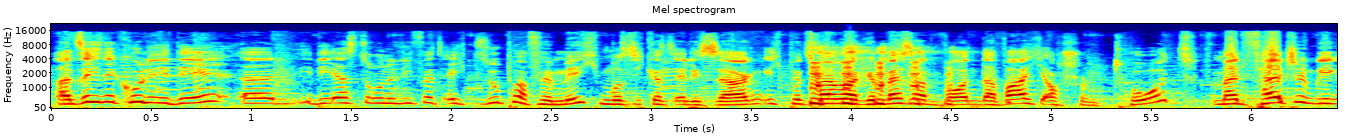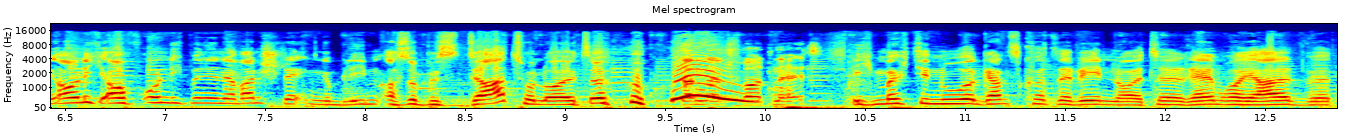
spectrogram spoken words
An sich eine coole Idee. Äh, die erste Runde lief jetzt echt super für mich, muss ich ganz ehrlich sagen. Ich bin zweimal gemessert worden, da war ich auch schon tot. Mein Fallschirm ging auch nicht auf und ich bin in der Wand stecken geblieben. Also bis dato, Leute. Ich möchte nur ganz kurz erwähnen, Leute, Realm Royale wird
